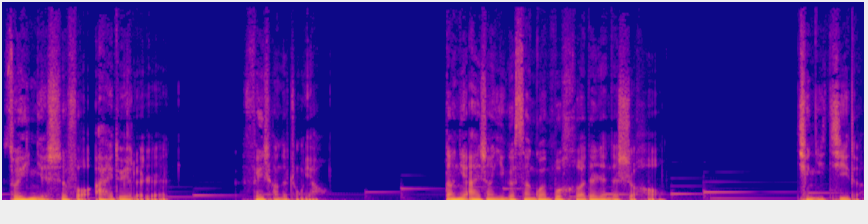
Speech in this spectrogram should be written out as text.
所以你是否爱对了人，非常的重要。当你爱上一个三观不合的人的时候，请你记得，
